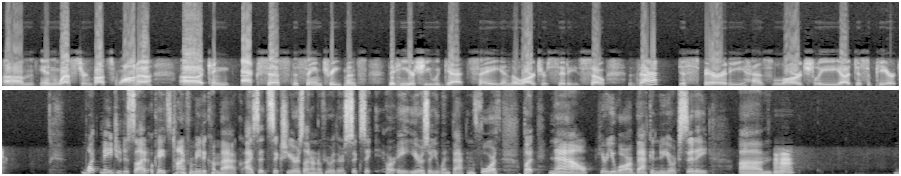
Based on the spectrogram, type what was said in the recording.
um, in western Botswana uh, can access the same treatments that he or she would get, say, in the larger cities. So that disparity has largely uh, disappeared what made you decide okay it's time for me to come back? I said six years. I don't know if you were there. Six or eight years or you went back and forth. But now here you are back in new york city. Um, mm-hmm.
